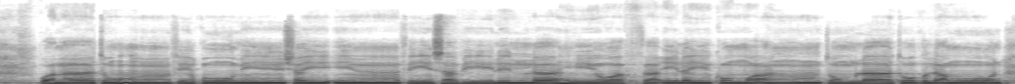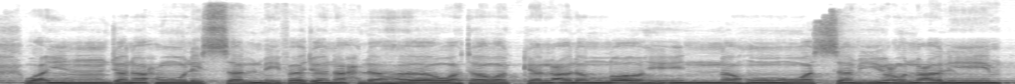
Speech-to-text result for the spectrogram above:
وما تنفقوا من شيء في سبيل الله يوفى إليكم وأنتم لا تظلمون وإن جنحوا للسلم فاجنح لها وتوكل على الله إنه هو السميع العليم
